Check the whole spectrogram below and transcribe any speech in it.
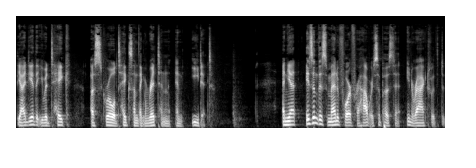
The idea that you would take a scroll, take something written, and eat it. And yet, isn't this a metaphor for how we're supposed to interact with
